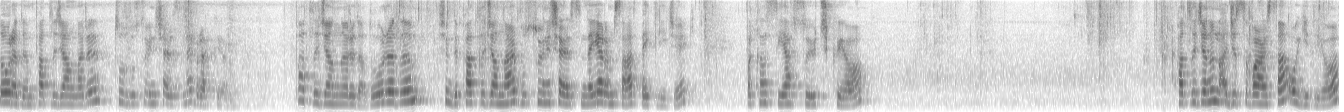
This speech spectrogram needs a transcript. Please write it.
doğradığım patlıcanları tuzlu suyun içerisine bırakıyorum. Patlıcanları da doğradım. Şimdi patlıcanlar bu suyun içerisinde yarım saat bekleyecek. Bakın siyah suyu çıkıyor. Patlıcanın acısı varsa o gidiyor.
